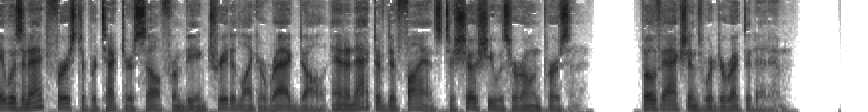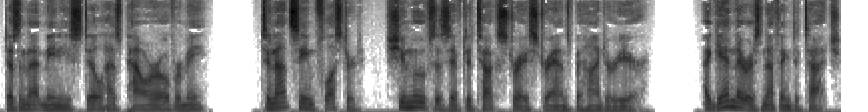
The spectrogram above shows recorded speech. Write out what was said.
It was an act first to protect herself from being treated like a rag doll and an act of defiance to show she was her own person. Both actions were directed at him. Doesn't that mean he still has power over me? To not seem flustered, she moves as if to tuck stray strands behind her ear. Again, there is nothing to touch.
